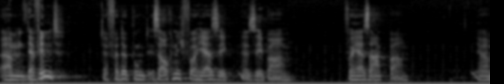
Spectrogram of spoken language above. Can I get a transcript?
Ähm, der Wind, der vierte Punkt, ist auch nicht vorhersehbar, vorhersagbar. Ja,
